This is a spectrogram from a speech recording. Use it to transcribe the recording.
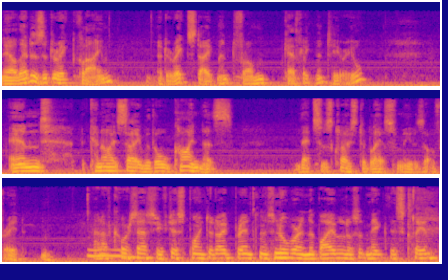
Now, that is a direct claim, a direct statement from Catholic material. And can I say, with all kindness, that's as close to blasphemy as I've read. Mm. And of course, as you've just pointed out, Brenton, there's nowhere in the Bible does it make this claim.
